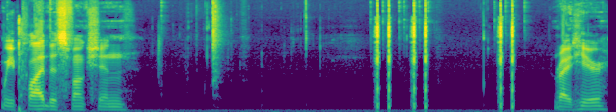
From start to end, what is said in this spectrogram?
we applied this function right here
